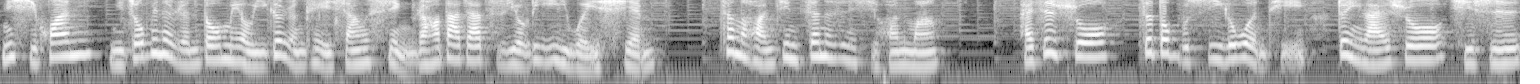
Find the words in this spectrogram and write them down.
你喜欢你周边的人都没有一个人可以相信，然后大家只有利益为先，这样的环境真的是你喜欢的吗？还是说这都不是一个问题？对你来说，其实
